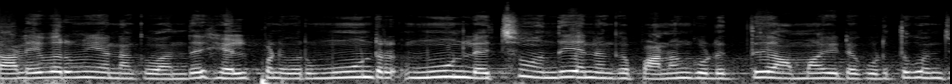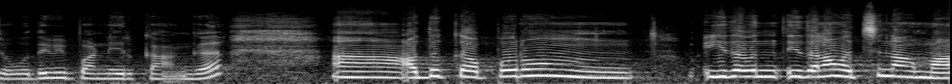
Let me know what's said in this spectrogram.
தலைவரும் எனக்கு வந்து ஹெல்ப் பண்ணி ஒரு மூன்று மூணு லட்சம் வந்து எனக்கு பணம் கொடுத்து அம்மா கிட்ட கொடுத்து கொஞ்சம் உதவி பண்ணியிருக்காங்க. அதுக்கப்புறம் இதை வந்து இதெல்லாம் வச்சு நாங்கள் ம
